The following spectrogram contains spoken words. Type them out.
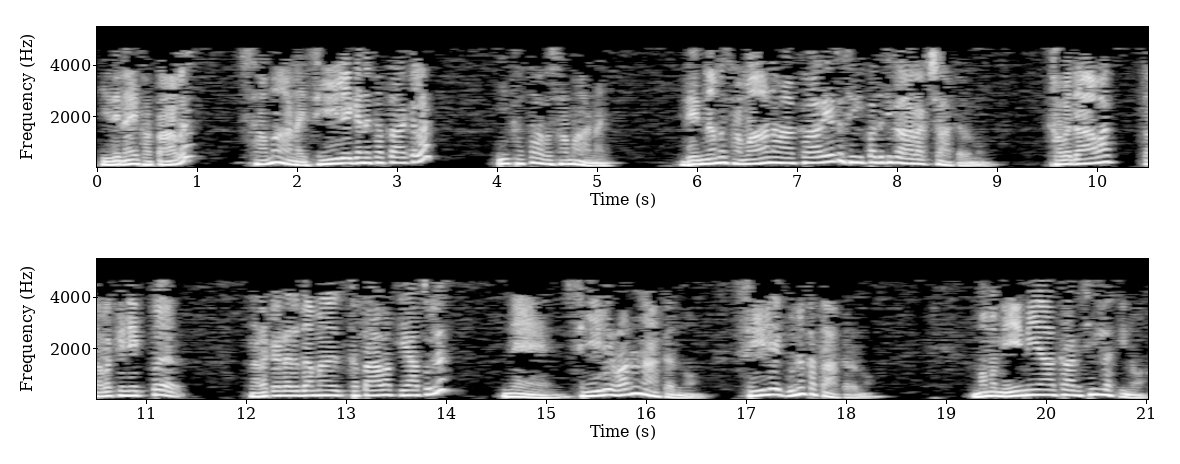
ඊ දෙන්නගේ කතාව සමානයි. සීලය ගැන කතා කළත් මේ කතාව සමානයි. දෙන්නම සමාන ආකාරයට සිල්පද ටික ආරක්ෂා කරනවා. කවදාවත් තව කෙනෙක්ව නරකයට දමන කතාවක් එයා තුල නෑ. සීලය වර්ණනා කරනවා. සීලේ ಗುಣ කතා කරනවා. මම මේ මේ ආකාර සිල් ලකිනවා.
